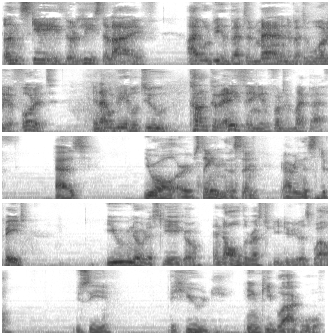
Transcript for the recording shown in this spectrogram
unscathed or at least alive, I will be a better man and a better warrior for it. And I will be able to conquer anything in front of my path. As you all are saying this and having this debate, you notice Diego, and all the rest of you do as well. You see the huge, inky black wolf.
